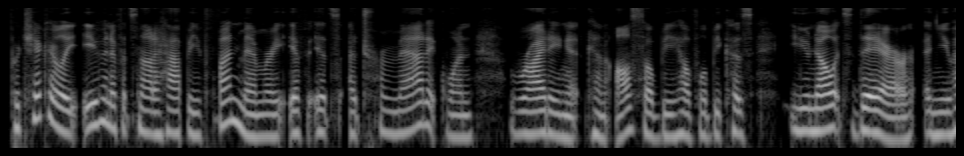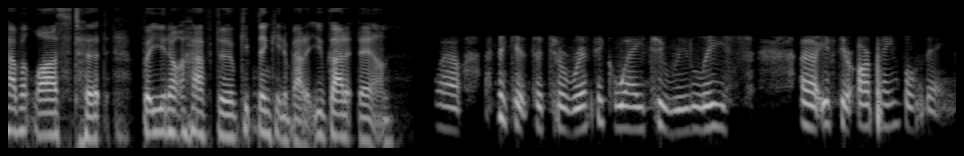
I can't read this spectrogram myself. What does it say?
particularly even if it's not a happy, fun memory, if it's a traumatic one, writing it can also be helpful because you know it's there and you haven't lost it, but you don't have to keep thinking about it. You've got it down. Wow. I think it's a terrific way to release uh, if there are painful things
